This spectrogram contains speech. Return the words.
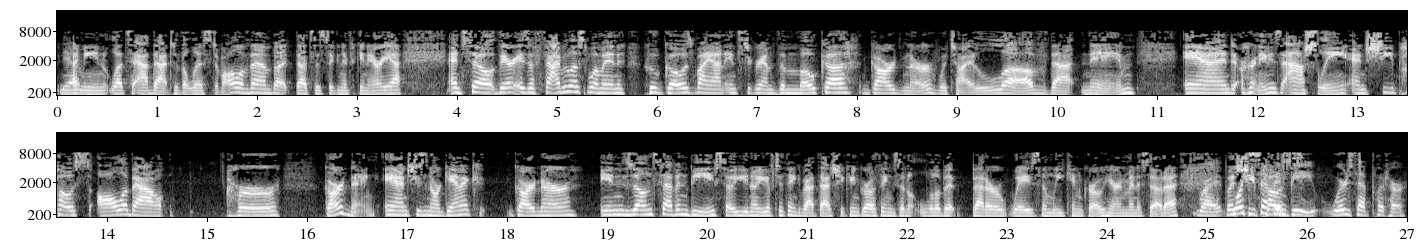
Yep. I mean, let's add that to the list of all of them, but that's a significant area. And so there is a fabulous woman who goes by on Instagram, the Mocha Gardener, which I love that name. And her name is Ashley and she posts all about her gardening and she's an organic gardener in zone 7B. So, you know, you have to think about that. She can grow things in a little bit better ways than we can grow here in Minnesota. Right. But What's she seven posts, B? Where does that put her?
